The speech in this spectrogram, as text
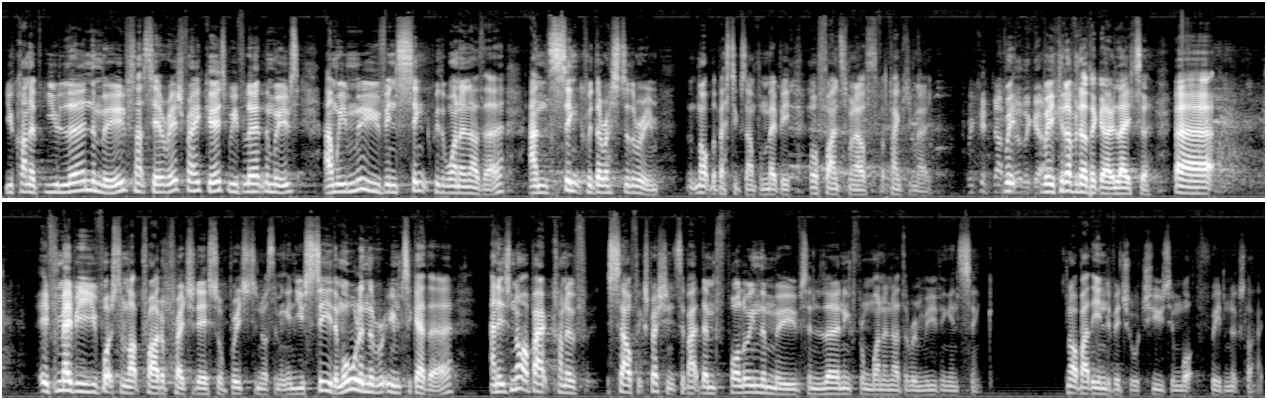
you kind of you learn the moves. That's it, Rich. Very good. We've learned the moves, and we move in sync with one another and sync with the rest of the room. Not the best example. Maybe we'll find someone else. But thank you, mate. We could have we, another go. We could have another go later. Uh, if maybe you've watched them like Pride or Prejudice or Bridgerton or something, and you see them all in the room together, and it's not about kind of self-expression. It's about them following the moves and learning from one another and moving in sync. It's not about the individual choosing what freedom looks like.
